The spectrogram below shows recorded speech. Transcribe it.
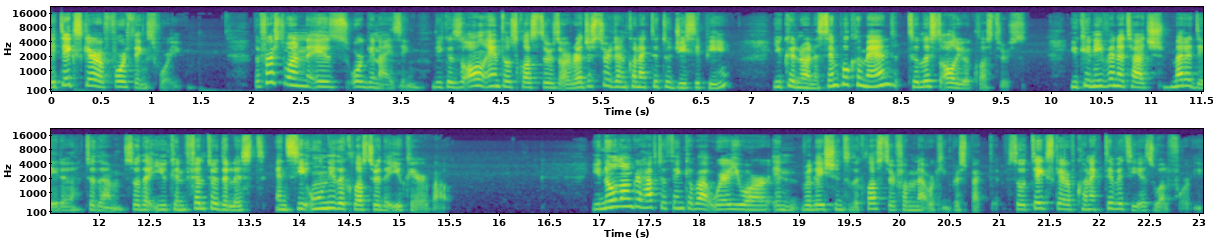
It takes care of four things for you. The first one is organizing, because all Anthos clusters are registered and connected to GCP, you can run a simple command to list all your clusters. You can even attach metadata to them so that you can filter the list and see only the cluster that you care about. You no longer have to think about where you are in relation to the cluster from a networking perspective, so it takes care of connectivity as well for you.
